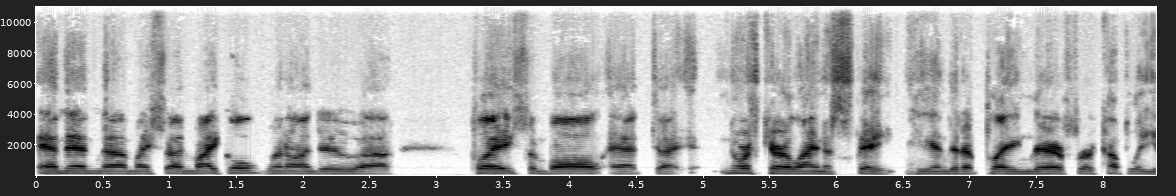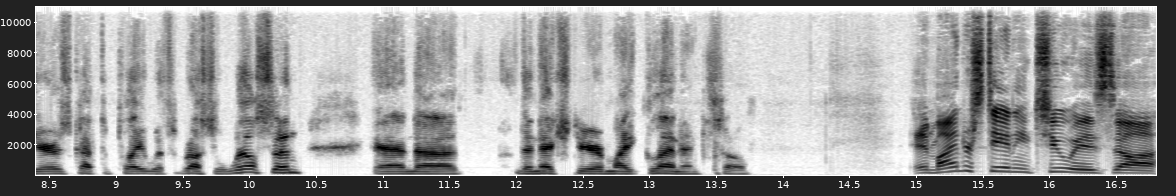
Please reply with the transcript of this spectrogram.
And then uh, my son Michael went on to uh, play some ball at uh, North Carolina State. He ended up playing there for a couple of years, got to play with Russell Wilson and uh, the next year Mike Glennon. So, and my understanding too is uh,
